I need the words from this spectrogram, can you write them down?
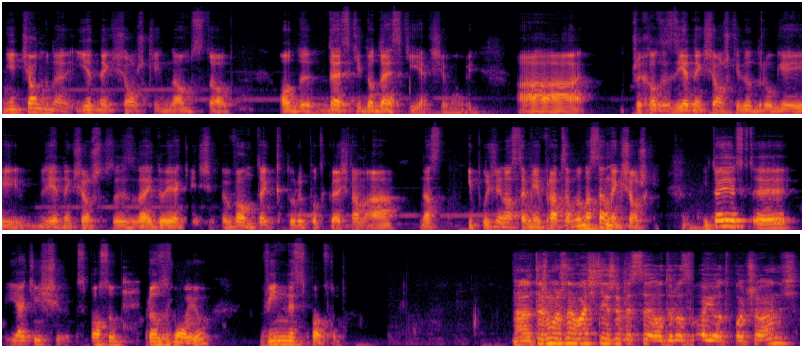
Nie ciągnę jednej książki non-stop od deski do deski, jak się mówi. A przychodzę z jednej książki do drugiej, w jednej książce znajduję jakiś wątek, który podkreślam, a nas, i później następnie wracam do następnej książki. I to jest e, jakiś sposób rozwoju w inny sposób. No ale też można właśnie, żeby sobie od rozwoju odpocząć,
